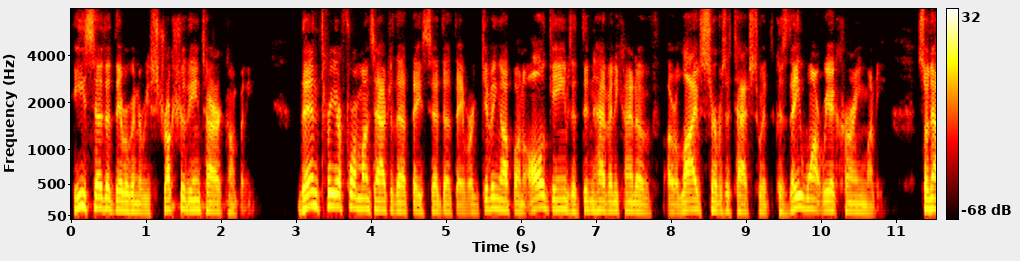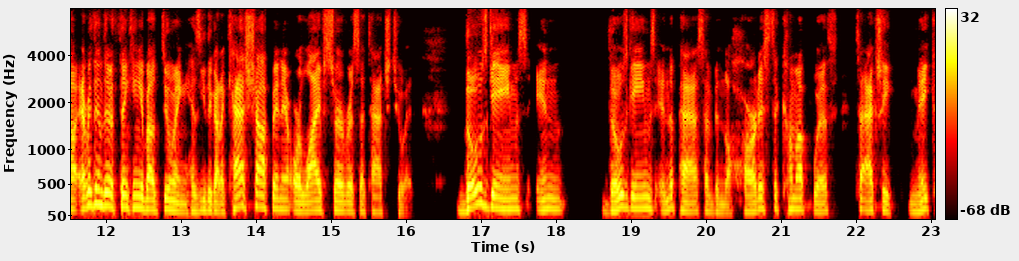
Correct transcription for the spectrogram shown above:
He said that they were going to restructure the entire company. Then three or four months after that, they said that they were giving up on all games that didn't have any kind of a live service attached to it because they want reoccurring money. So now everything they're thinking about doing has either got a cash shop in it or live service attached to it. Those games in those games in the past have been the hardest to come up with to actually make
